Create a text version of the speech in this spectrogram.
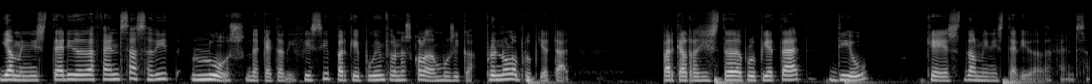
i el Ministeri de Defensa ha cedit l'ús d'aquest edifici perquè hi puguin fer una escola de música, però no la propietat, perquè el registre de propietat diu que és del Ministeri de Defensa.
